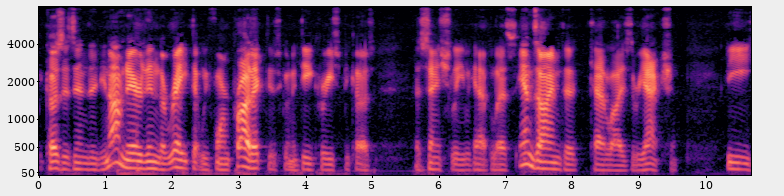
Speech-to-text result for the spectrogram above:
because it's in the denominator, then the rate that we form product is going to decrease because essentially we have less enzyme to catalyze the reaction. The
